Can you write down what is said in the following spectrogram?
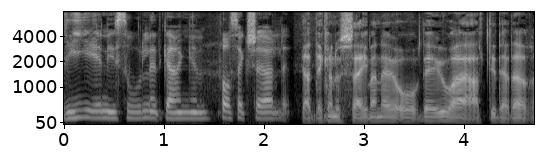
ri inn i solnedgangen for seg sjøl. Ja, det kan du si, men det er jo, det er jo alltid det der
